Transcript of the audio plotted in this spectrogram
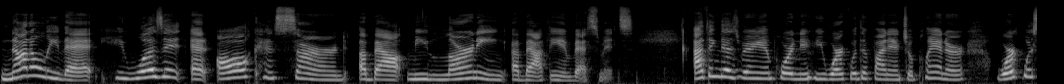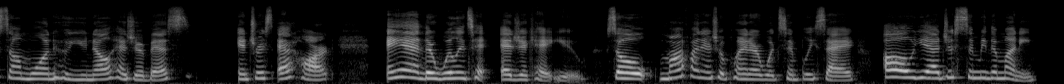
Not only that, he wasn't at all concerned about me learning about the investments. I think that's very important if you work with a financial planner, work with someone who you know has your best interest at heart and they're willing to educate you. So, my financial planner would simply say, Oh, yeah, just send me the money.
